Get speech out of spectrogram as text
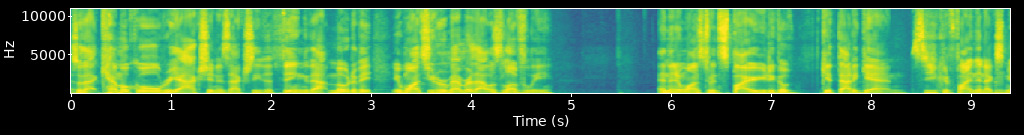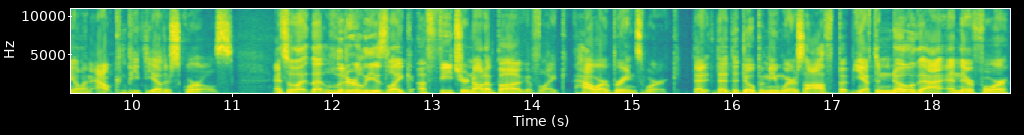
So that chemical reaction is actually the thing that motivate. It wants you to remember that was lovely and then it wants to inspire you to go get that again so you can find the next hmm. meal and outcompete the other squirrels. And so that, that literally is like a feature, not a bug of like how our brains work. That that the dopamine wears off, but you have to know that and therefore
